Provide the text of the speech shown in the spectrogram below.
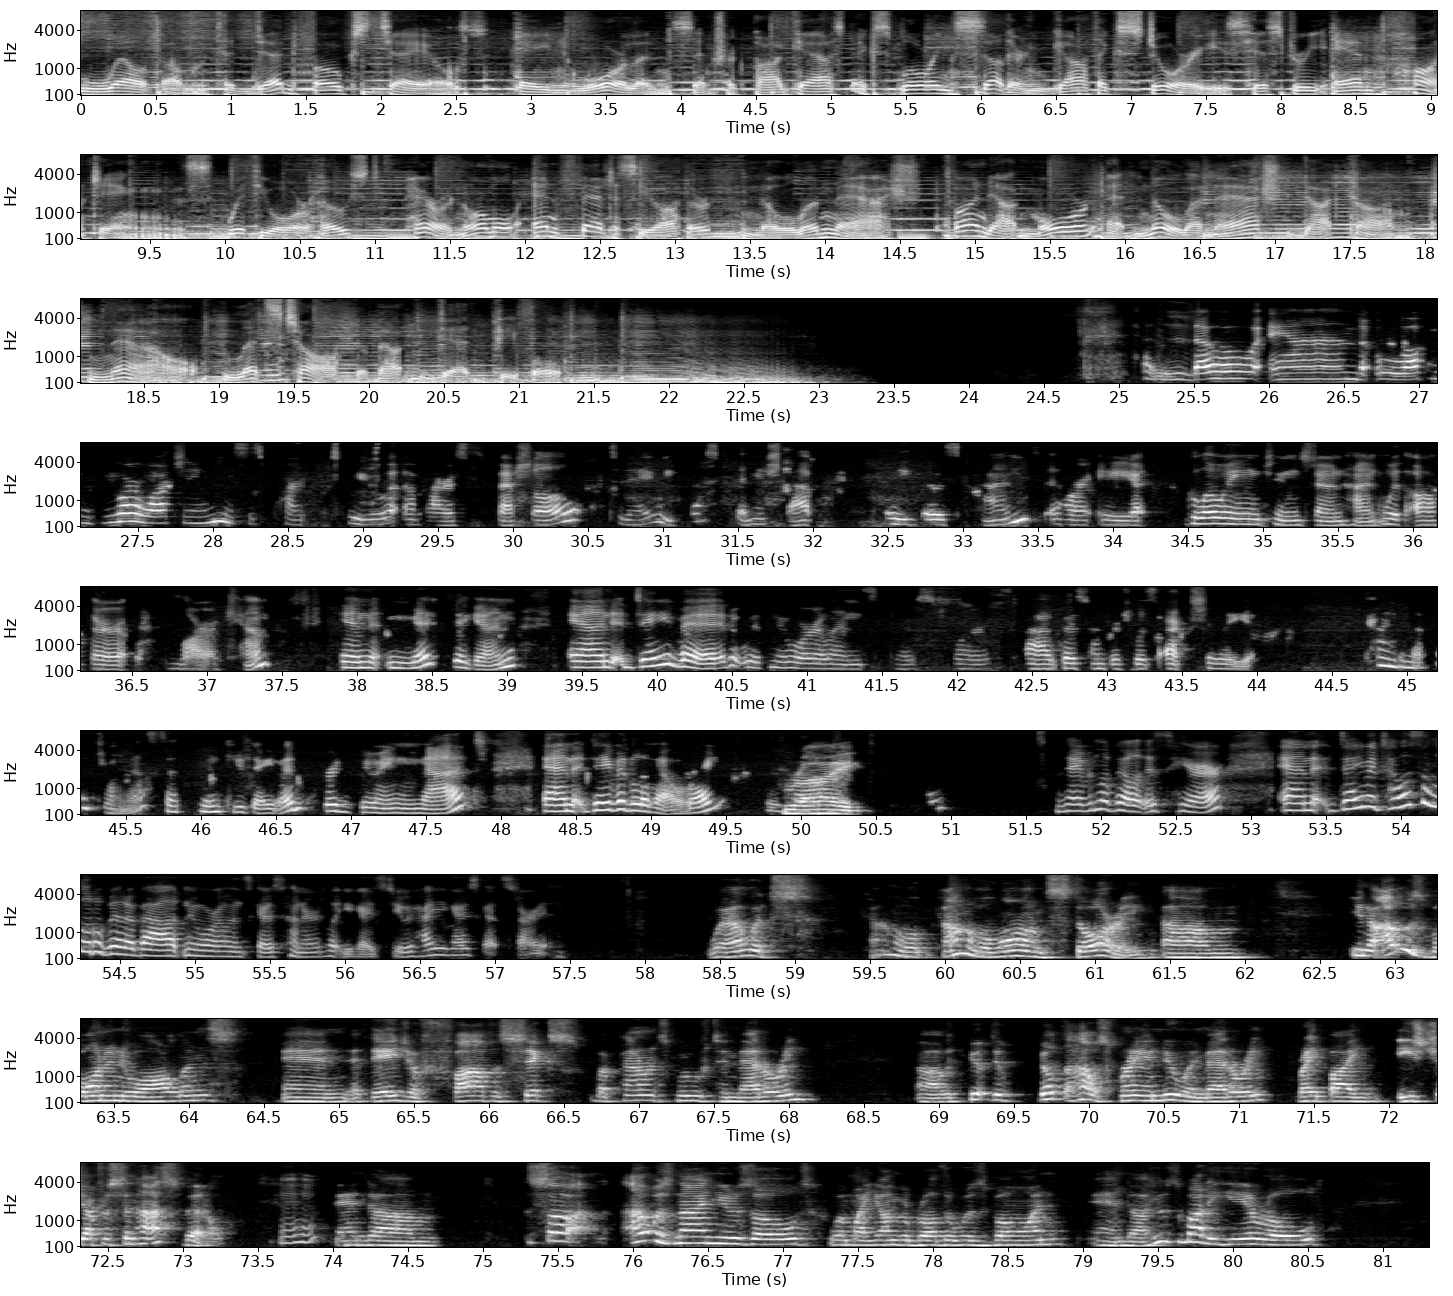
Welcome to Dead Folks Tales, a New Orleans centric podcast exploring Southern Gothic stories, history, and hauntings. With your host, paranormal and fantasy author, Nola Nash. Find out more at nolanash.com. Now, let's talk about dead people. Hello and welcome. You are watching. This is part two of our special. Today we just finished up a ghost hunt or a glowing tombstone hunt with author Laura Kemp in Michigan. And David with New Orleans Ghost Tours, uh, Ghost Hunters was actually kind enough to join us. So thank you, David, for doing that. And David Lavelle, right? Right. David Lavelle is here. And David, tell us a little bit about New Orleans Ghost Hunters, what you guys do, how you guys got started. Well, it's kind of kind of a long story. Um, you know, I was born in New Orleans, and at the age of five or six, my parents moved to Metairie. Uh, they, built, built the house brand new in Metairie, right by East Jefferson Hospital. Mm-hmm. And um, so I was nine years old when my younger brother was born, and uh, he was about a year old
